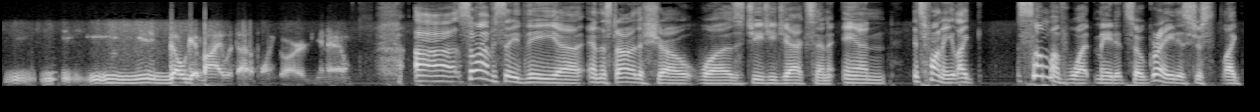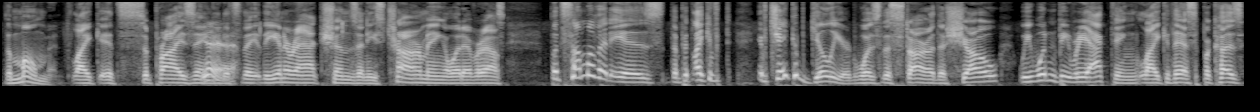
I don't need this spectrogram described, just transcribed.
you, don't get by without a point guard. You know. Uh, so obviously the uh, and the star of the show was GG Jackson, and it's funny, like some of what made it so great is just like the moment, like it's surprising and it's the the interactions, and he's charming or whatever else. But some of it is the like if if Jacob Gilyard was the star of the show, we wouldn't be reacting like this because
